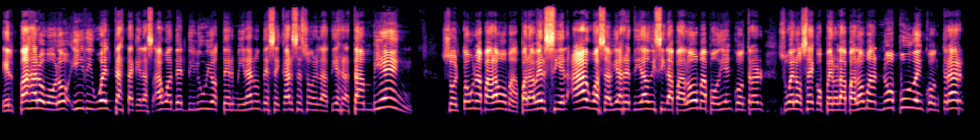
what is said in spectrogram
El pájaro voló ida y vuelta hasta que las aguas del diluvio terminaron de secarse sobre la tierra. También soltó una paloma para ver si el agua se había retirado y si la paloma podía encontrar suelo seco, pero la paloma no pudo encontrar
